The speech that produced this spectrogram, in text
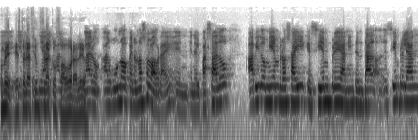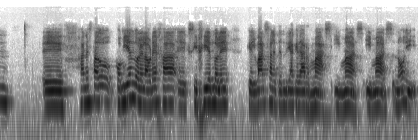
Hombre, eh, esto le hace un flaco favor a Leo. Claro, alguno, pero no solo ahora, en, en, el pasado ha habido miembros ahí que siempre han intentado, siempre le han eh, han estado comiéndole la oreja, exigiéndole que el Barça le tendría que dar más y más y más, ¿no? Y,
